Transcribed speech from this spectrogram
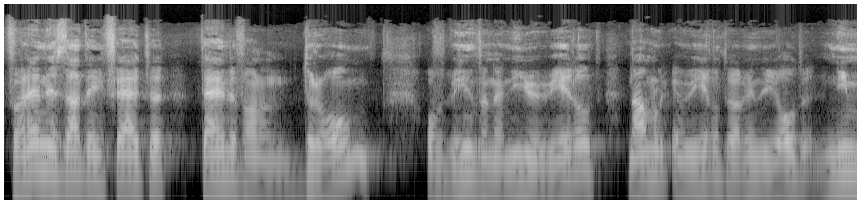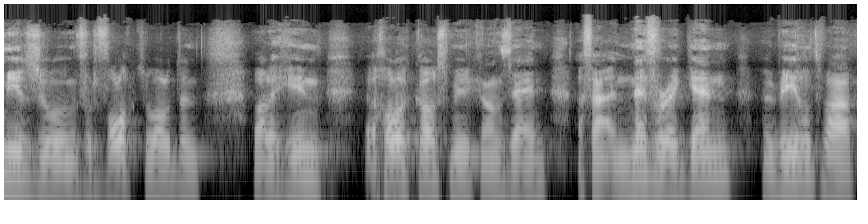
Voor hen is dat in feite het einde van een droom of het begin van een nieuwe wereld, namelijk een wereld waarin de Joden niet meer zullen vervolgd worden, waar er geen holocaust meer kan zijn. Een never again, een wereld waar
